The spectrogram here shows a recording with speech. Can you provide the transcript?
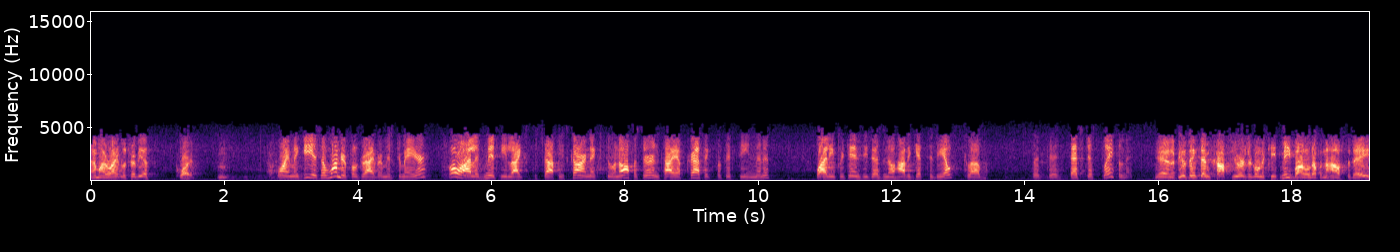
Am I right, La Trivia? Quite. Hmm. Why, McGee is a wonderful driver, Mr. Mayor. Oh, I'll admit he likes to stop his car next to an officer and tie up traffic for 15 minutes while he pretends he doesn't know how to get to the Elks Club. But uh, that's just playfulness. Yeah, and if you think them cops of yours are going to keep me bottled up in the house today,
